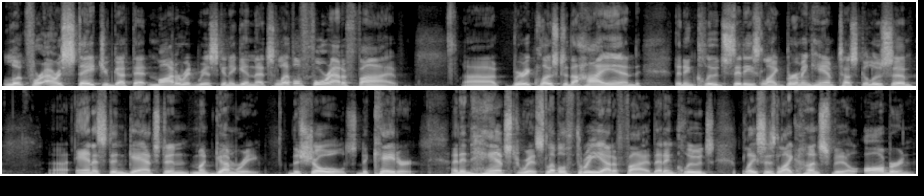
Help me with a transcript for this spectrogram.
look for our state. You've got that moderate risk, and again, that's level four out of five. Uh, very close to the high end that includes cities like Birmingham, Tuscaloosa, uh, Anniston, Gadsden, Montgomery, the Shoals, Decatur. An enhanced risk, level three out of five. That includes places like Huntsville, Auburn,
